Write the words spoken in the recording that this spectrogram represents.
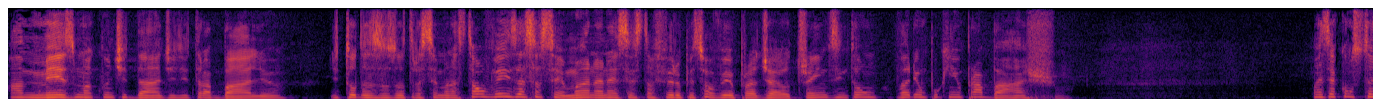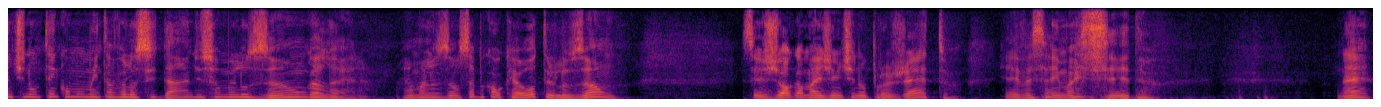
a mesma quantidade de trabalho de todas as outras semanas. Talvez essa semana, né, sexta-feira, o pessoal veio para Agile Trends, então varia um pouquinho para baixo. Mas é constante, não tem como aumentar a velocidade, isso é uma ilusão, galera. É uma ilusão. Sabe qual é outra ilusão? Você joga mais gente no projeto e aí vai sair mais cedo. Né?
